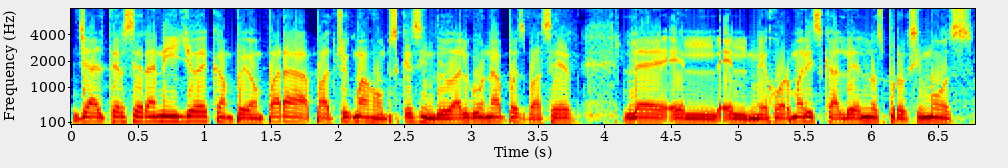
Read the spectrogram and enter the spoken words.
ya el tercer anillo de campeón para Patrick Mahomes, que sin duda alguna pues va a ser el, el mejor mariscal de los próximos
